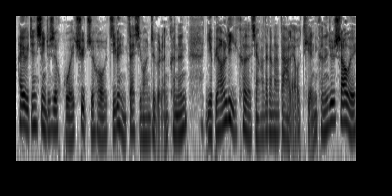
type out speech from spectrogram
还有一件事情，就是回去之后，即便你再喜欢这个人，可能也不要立刻的想要再跟他大聊天，你可能就稍微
